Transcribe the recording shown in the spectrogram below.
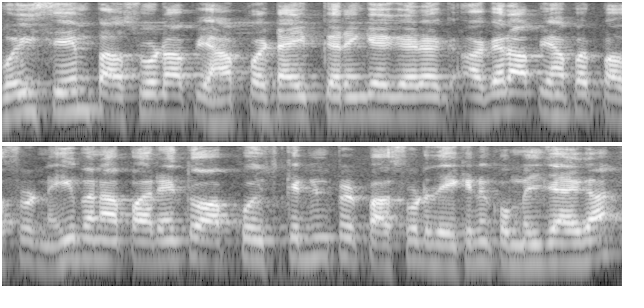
वही सेम पासवर्ड आप यहाँ पर टाइप करेंगे। अगर अगर आप यहाँ पर पासवर्ड नहीं बना पा रहे हैं तो आपको स्क्रीन पर पासवर्ड देखने को मिल जाएगा।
